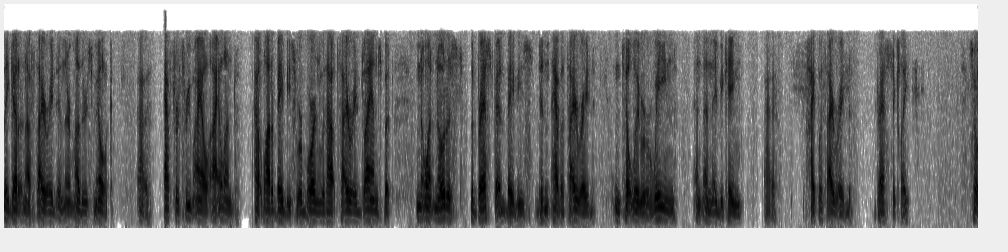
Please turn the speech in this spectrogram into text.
They get enough thyroid in their mother's milk. After Three Mile Island, a lot of babies were born without thyroid glands, but no one noticed the breastfed babies didn't have a thyroid until they were weaned, and then they became uh, hypothyroid drastically. So,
